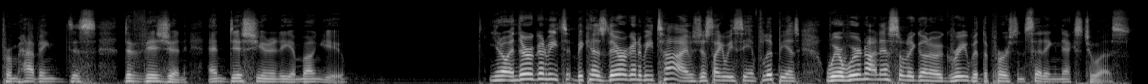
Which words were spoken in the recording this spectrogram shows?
from having this division and disunity among you. You know, and there are going to be, t- because there are going to be times, just like we see in Philippians, where we're not necessarily going to agree with the person sitting next to us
